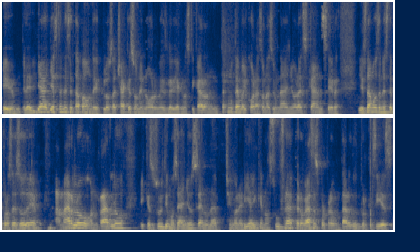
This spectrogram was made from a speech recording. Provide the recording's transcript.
eh, ya, ya está en esa etapa donde los achaques son enormes, le diagnosticaron un tema del corazón hace un año, ahora es cáncer y estamos en este proceso de amarlo, honrarlo y que sus últimos años sean una chingonería y que no sufra. Pero gracias por preguntar, Dude, porque sí es,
